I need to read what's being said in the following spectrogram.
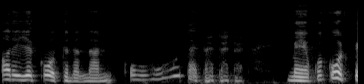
อะไรจะโกรธขนาดนั้น โอ้ตายตายตายตายแมวก็โกรธเป็น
